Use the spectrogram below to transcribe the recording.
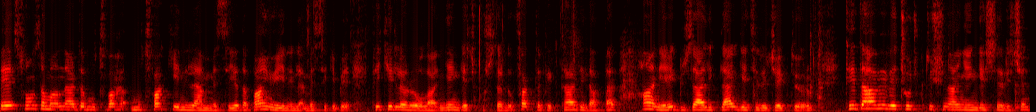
ve son zamanlarda mutfak, mutfak yenilenmesi ya da banyo yenilenmesi gibi fikirleri olan yengeç burçlarında ufak tefek tadilatlar haneye güzellikler getirecek diyorum. Tedavi ve çocuk düşünen yengeçler için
